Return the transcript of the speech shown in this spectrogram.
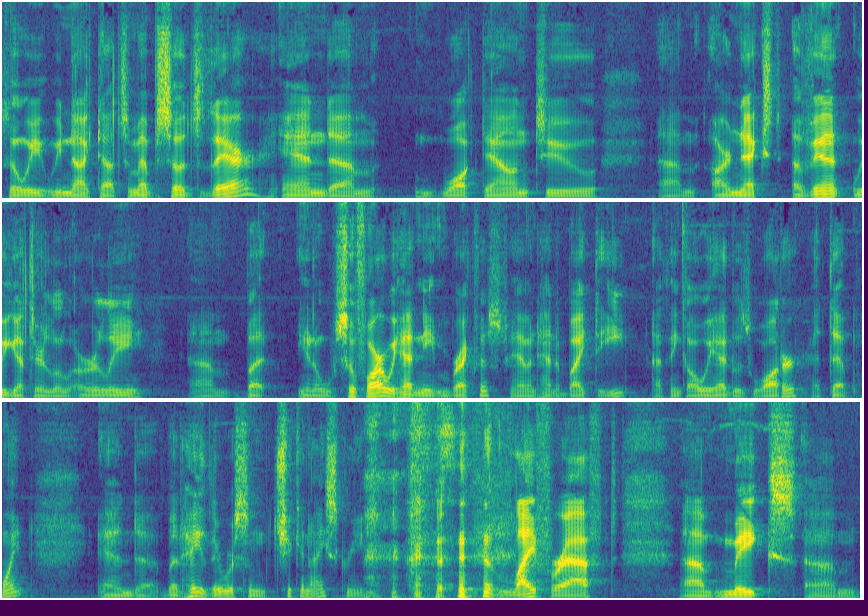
So we, we knocked out some episodes there and um, walked down to um, our next event. We got there a little early, um, but you know, so far we hadn't eaten breakfast. We haven't had a bite to eat. I think all we had was water at that point. And uh, but hey, there was some chicken ice cream. Life Raft um, makes. Um,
